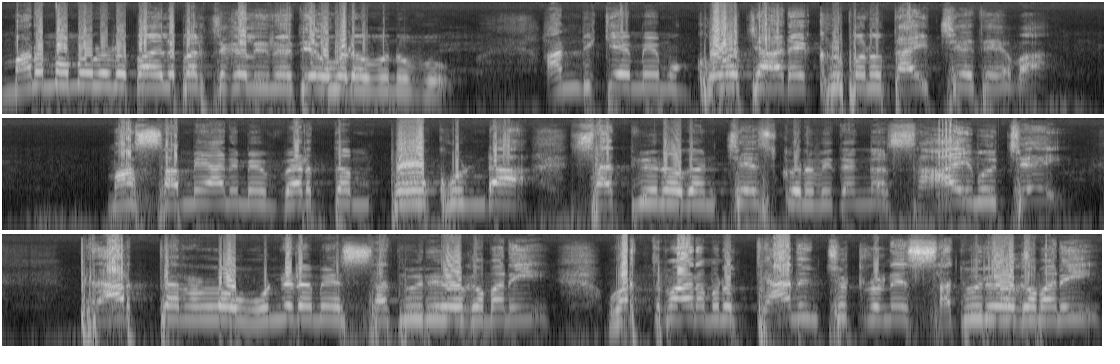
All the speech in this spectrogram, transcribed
మర్మములను బయలుపరచగలిగిన దేవుడవు నువ్వు. అందుకే మేము గోచాడే కృపను దయచేదేవా మా సమయాన్ని మేము వ్యర్థం పోకుండా సద్వినియోగం చేసుకునే విధంగా సాయము చేయి. ప్రార్థనలో ఉండడమే సద్వినియోగమని వర్తమానమును ధ్యానించుట్లోనే సద్వినియోగమని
